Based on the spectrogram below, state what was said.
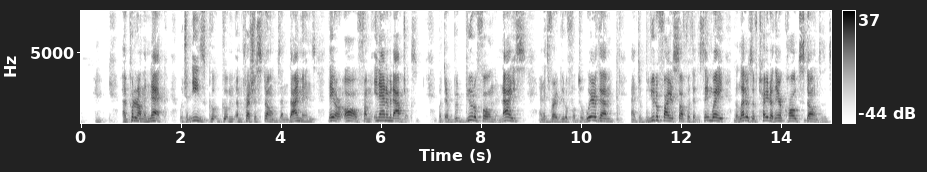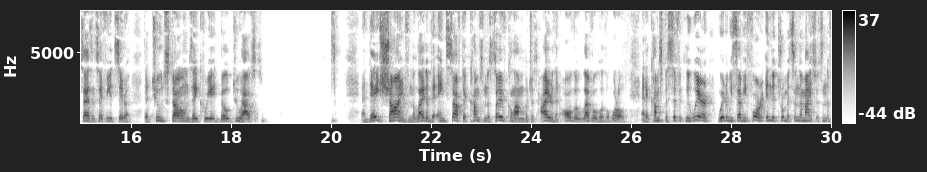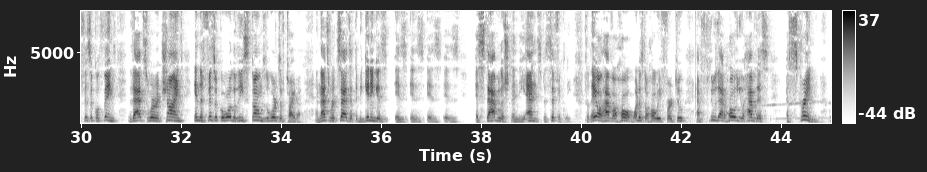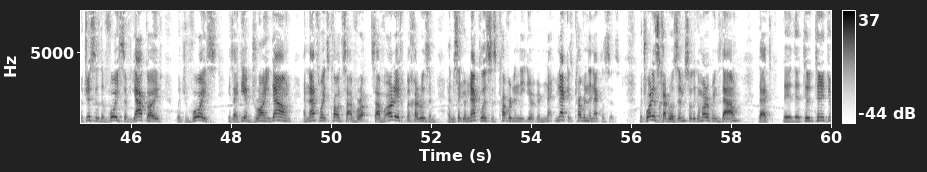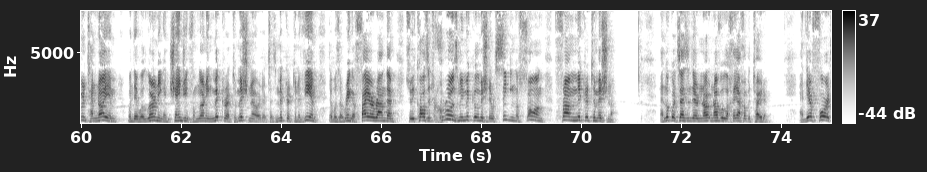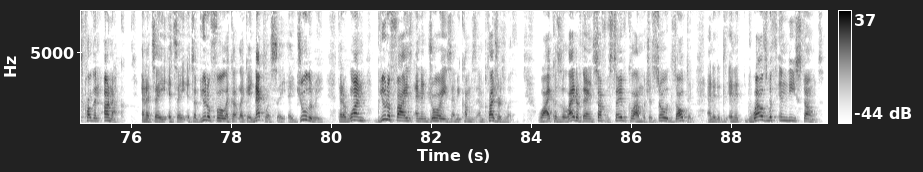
and put it on the neck which in these and precious stones and diamonds, they are all from inanimate objects, but they're beautiful and they're nice, and it's very beautiful to wear them and to beautify yourself with it. The same way, the letters of Torah, they're called stones, as it says in Sefer Yetzirah. The two stones, they create, build two houses and they shine from the light of the Ein Sof that comes from the Soiv Kalam, which is higher than all the levels of the world. And it comes specifically where? Where did we say before? In the Trumas, in the Mises, in the physical things. That's where it shines in the physical world of these stones, the words of Torah. And that's where it says at the beginning is, is, is, is, is, established in the end specifically. So they all have a hole. What does the hole refer to? And through that hole, you have this a string, which this is the voice of Yaakov, which voice is idea of drawing down, and that's why it's called tzavarech becharuzim. As we said, your necklace is covered in the your, your neck is covered in the necklaces. Which what is charuzim? So the Gemara brings down that the the, different tanoim when they were learning and changing from learning mikra to mishnah, or that says mikra to neviim, there was a ring of fire around them. So he calls it chruz mi mikra to mishnah. They were singing a song from mikra to mishnah. And look what it says in there, navu lachayacha And therefore, it's called an anak and it's a it's a it's a beautiful like a like a necklace, a, a jewelry that a one beautifies and enjoys and becomes and pleasures with. Why? Because the light of the Sof of Sev Kalam, which is so exalted, and it and it dwells within these stones.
